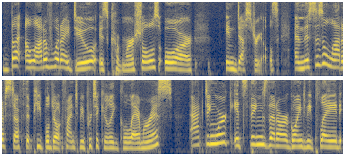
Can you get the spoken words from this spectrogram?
but a lot of what I do is commercials or industrials. And this is a lot of stuff that people don't find to be particularly glamorous acting work. It's things that are going to be played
